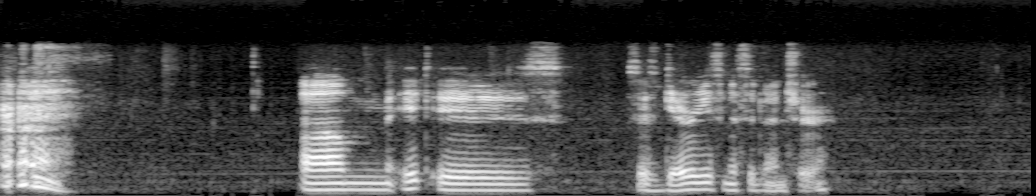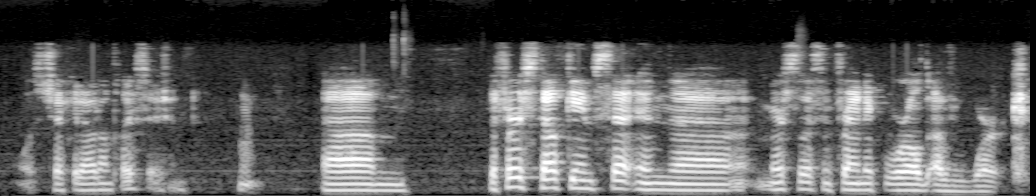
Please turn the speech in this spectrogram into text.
um, it is it says Gary's Misadventure. Let's check it out on PlayStation. Um, the first stealth game set in the merciless and frantic world of work.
